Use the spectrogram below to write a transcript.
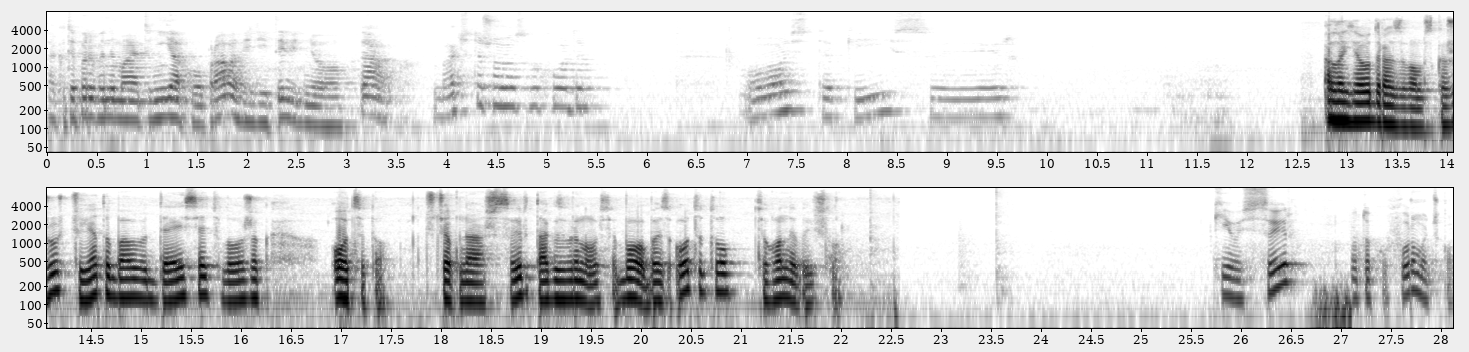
Так, тепер ви не маєте ніякого права відійти від нього. Так, бачите, що у нас виходить? Ось такий сир. Але я одразу вам скажу, що я додав 10 ложок оцету, щоб наш сир так звернувся, бо без оцету цього не вийшло. Такий ось сир, отаку формочку.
